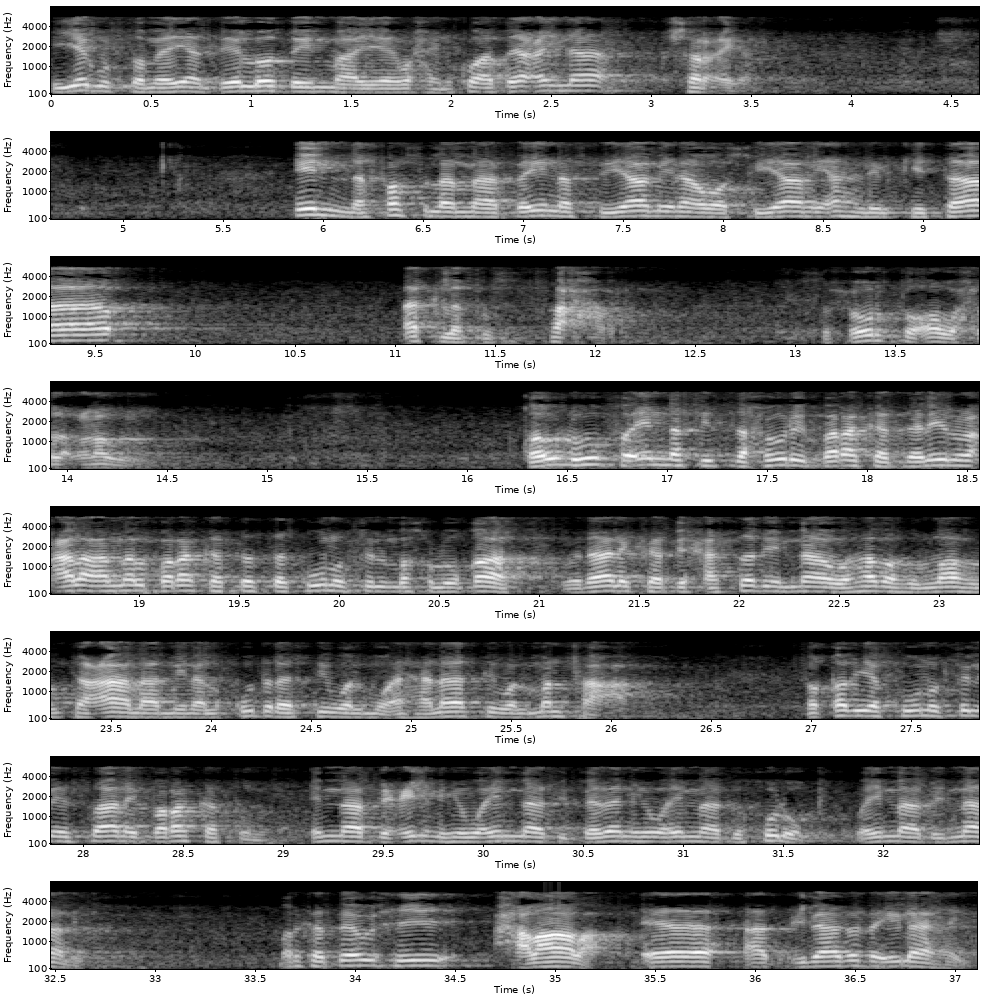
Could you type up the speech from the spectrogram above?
iyagu sameeyaan dee loo dayn maaye waxaynu ku adeecaynaa sharciga. Ina fasla maa bayna siyaamina wa siyaami ahli lkitaab aklatu saxr suxuurta oo wax la cuno wey qawluhu faina fi saxuuri baraka daliilu cala ana albarakata takunu fi lmakhluuqaat wadalika bixasabi ma wahabahu allahu tacaala min alqudrati walmu'ahalaati walmanfaca faqad yakunu fi linsaani barakatu ima bicilmihi waima bibadanihi waima bikhuluqi waima bimaalih marka dee wixii xalaala ee aada cibaadada ilaahay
